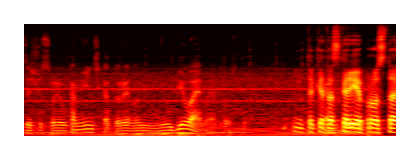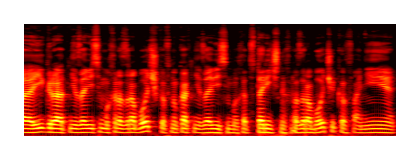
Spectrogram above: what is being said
за счет своего комьюнити, которое, ну, неубиваемое просто. Так это скорее бы... просто игры от независимых разработчиков, ну как независимых, от вторичных разработчиков. Они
